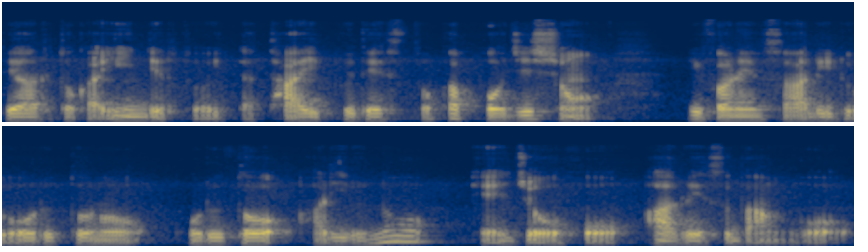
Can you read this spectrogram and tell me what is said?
であるとか、インデルといったタイプですとか、ポジション、リファレンスアリル、オルトの、オルトアリルの情報、RS 番号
